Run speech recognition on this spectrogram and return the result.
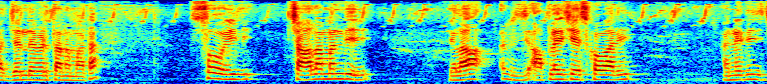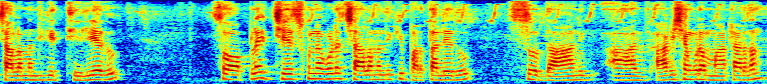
పద్దెనిమిది పెడతానమాట సో ఇవి చాలామంది ఎలా అప్లై చేసుకోవాలి అనేది చాలామందికి తెలియదు. సో అప్లై చేసుకున్నా కూడా చాలామందికి పడతలేదు సో దాని ఆ- విషయం కూడా మాట్లాడదాం.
